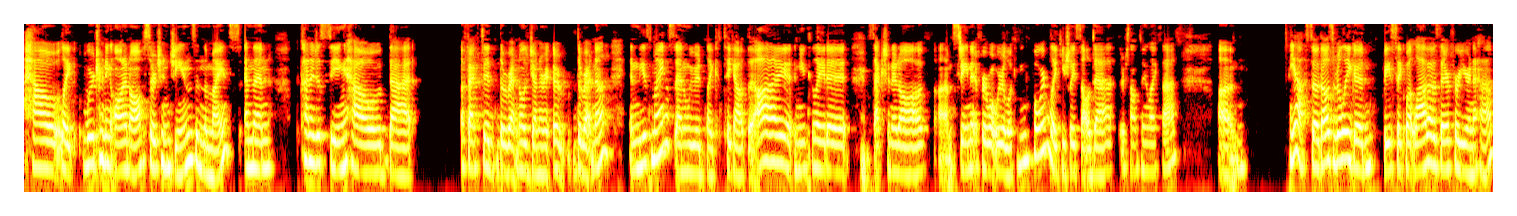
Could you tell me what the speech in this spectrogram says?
how like we are turning on and off certain genes in the mice and then kind of just seeing how that affected the retinal genera- uh, the retina in these mice and we would like take out the eye enucleate it section it off um, stain it for what we were looking for like usually cell death or something like that. Um, yeah so that was really good basic wet lab. I was there for a year and a half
